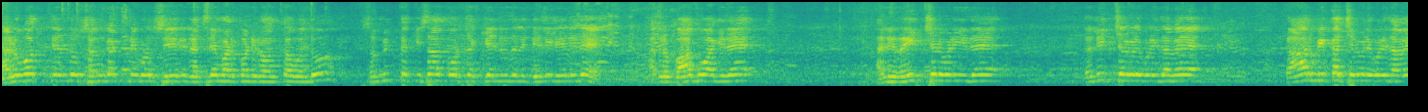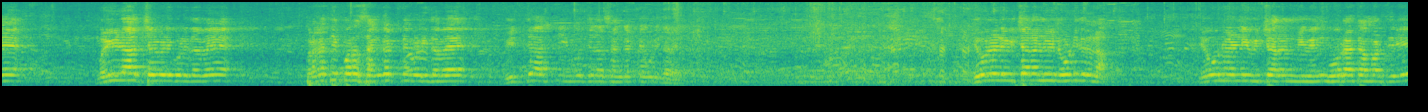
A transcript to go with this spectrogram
ನಲವತ್ತೆರಡು ಸಂಘಟನೆಗಳು ಸೇರಿ ರಚನೆ ಮಾಡಿಕೊಂಡಿರುವಂತ ಒಂದು ಸಂಯುಕ್ತ ಕಿಸಾನ್ ಮೋರ್ಚಾ ಕೇಂದ್ರದಲ್ಲಿ ಡೆಲ್ಲಿಲಿ ಏನಿದೆ, ಅದರ ಭಾಗವಾಗಿದೆ. ಅಲ್ಲಿ ರೈತ ಚಳವಳಿ ಇದೆ, ದಲಿತ ಚಳವಳಿಗಳಿದ್ದಾವೆ ಕಾರ್ಮಿಕ ಚಳವಳಿಗಳಿದ್ದಾವೆ ಮಹಿಳಾ ಚಳವಳಿಗಳಿದ್ದಾವೆ ಪ್ರಗತಿಪರ ಸಂಘಟನೆಗಳಿದ್ದಾವೆ ವಿದ್ಯಾರ್ಥಿ ಯುವಜನ ಸಂಘಟನೆಗಳಿದ್ದಾವೆ ದೇವನಹಳ್ಳಿ ವಿಚಾರ ನೀವು ನೋಡಿದ್ರಲ್ಲ, ದೇವನಹಳ್ಳಿ ವಿಚಾರ ನೀವು ಹೆಂಗ್ ಹೋರಾಟ ಮಾಡ್ತೀರಿ?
